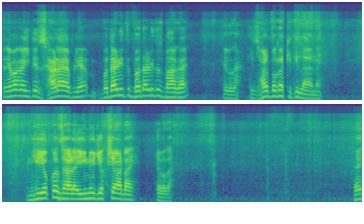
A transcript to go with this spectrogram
तर हे बघा इथे झाड आहे आपल्या. बदाडीत बदाडीतच भाग आहे. हे बघा हे झाड बघा किती लहान आहे. आणि हे एकच झाड आहे इन्यूज एकशे आठ आहे. हे बघा. हे.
